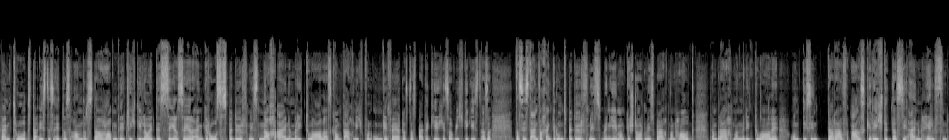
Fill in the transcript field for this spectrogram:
Beim Tod, da ist es etwas anders. Da haben wirklich die Leute sehr, sehr ein großes Bedürfnis nach einem Ritual. Es kommt auch nicht von ungefähr, dass das bei der Kirche so wichtig wichtig ist. Also das ist einfach ein Grundbedürfnis. Wenn jemand gestorben ist, braucht man Halt, dann braucht man Rituale und die sind darauf ausgerichtet, dass sie einem helfen.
